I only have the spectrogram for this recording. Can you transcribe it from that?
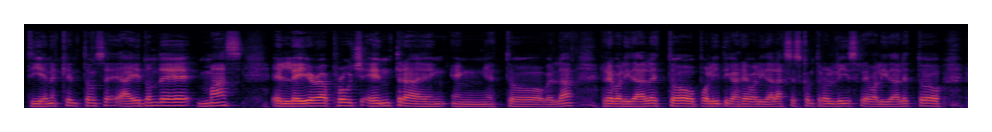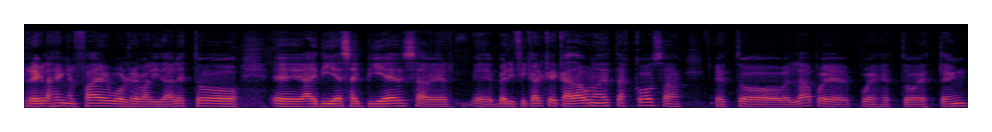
tienes que entonces, ahí es donde más el layer approach entra en, en esto, ¿verdad? Revalidar esto políticas, revalidar access control list, revalidar esto reglas en el firewall, revalidar esto eh, IDS, IPS, a ver, eh, verificar que cada una de estas cosas, esto, ¿verdad? Pues, pues esto estén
